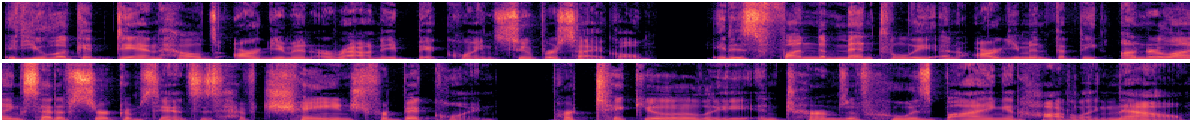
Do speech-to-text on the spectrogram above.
If you look at Dan Held's argument around a Bitcoin supercycle, it is fundamentally an argument that the underlying set of circumstances have changed for Bitcoin, particularly in terms of who is buying and hodling now,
